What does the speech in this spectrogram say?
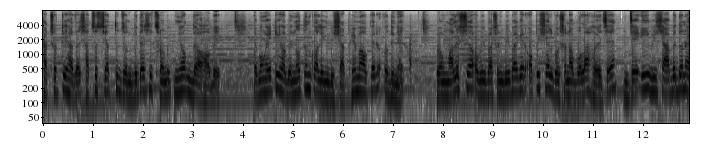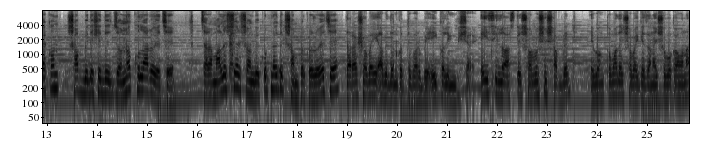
সাতষট্টি হাজার সাতশো ছিয়াত্তর জন বিদেশি শ্রমিক নিয়োগ দেওয়া হবে এবং এটি হবে নতুন কলিং ভিসা ফ্রেমওয়ার্কের অধীনে। এবং মালয়েশিয়া অভিবাসন বিভাগের অফিসিয়াল ঘোষণা বলা হয়েছে যে ই ভিসা আবেদন এখন সব বিদেশিদের জন্য খোলা রয়েছে। যারা মালয়েশিয়ার সঙ্গে কূটনৈতিক সম্পর্ক রয়েছে, তারা সবাই আবেদন করতে পারবে এই কলিং ভিসায় এই ছিল আজকের সর্বশেষ আপডেট, এবং তোমাদের সবাইকে জানাই শুভকামনা।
